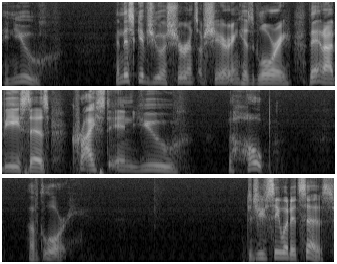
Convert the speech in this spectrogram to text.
in you. And this gives you assurance of sharing his glory. The NIV says, Christ in you, the hope of glory. Did you see what it says?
